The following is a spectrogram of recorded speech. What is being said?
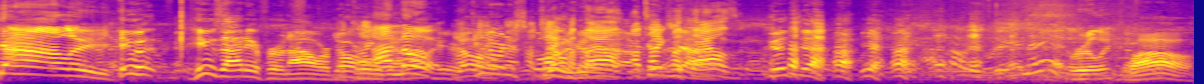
Golly! He was he was out here for an hour before we I got know out it. here. He already scored. I'll take my thousand. Good job. Yeah. Really? Wow,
